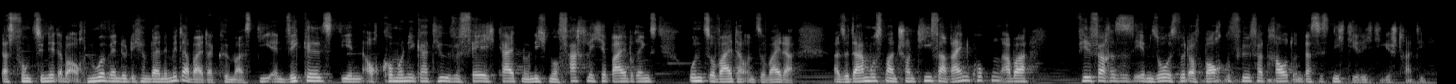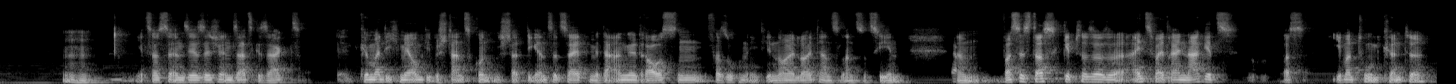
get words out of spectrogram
Das funktioniert aber auch nur, wenn du dich um deine Mitarbeiter kümmerst, die entwickelst, denen auch kommunikative Fähigkeiten und nicht nur fachliche beibringst und so weiter und so weiter. Also da muss man schon tiefer reingucken, aber vielfach ist es eben so, es wird auf Bauchgefühl vertraut und das ist nicht die richtige Strategie. Mhm. Jetzt hast du einen sehr, sehr schönen Satz gesagt. Kümmere dich mehr um die Bestandskunden, statt die ganze Zeit mit der Angel draußen versuchen, irgendwie neue Leute ans Land zu ziehen. Ja. Ähm, was ist das? Gibt es also ein, zwei, drei Nuggets, was jemand tun könnte,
